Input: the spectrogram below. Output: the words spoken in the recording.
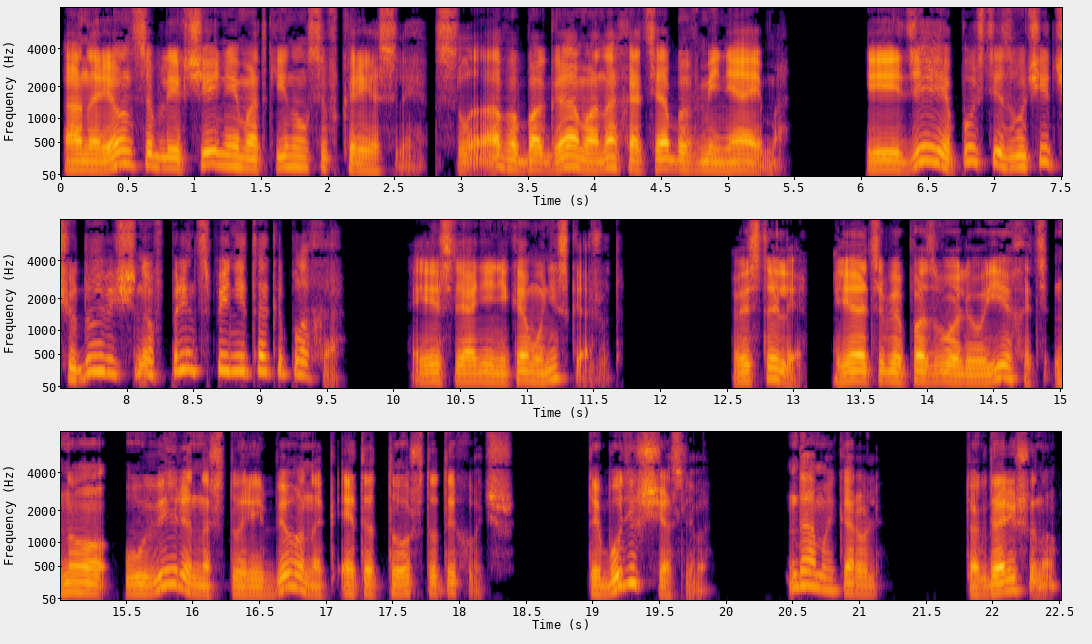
Анарион с облегчением откинулся в кресле. Слава богам, она хотя бы вменяема. И идея, пусть и звучит чудовищно, в принципе не так и плоха, если они никому не скажут. «Вестели, я тебе позволю уехать, но уверена, что ребенок — это то, что ты хочешь. Ты будешь счастлива?» «Да, мой король». «Тогда решено».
